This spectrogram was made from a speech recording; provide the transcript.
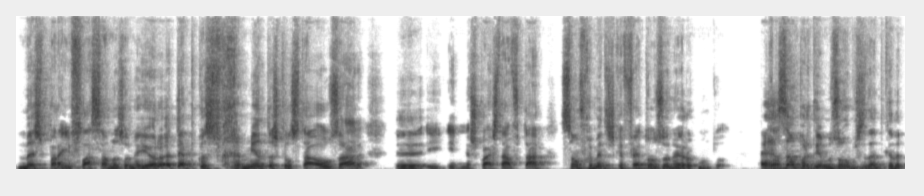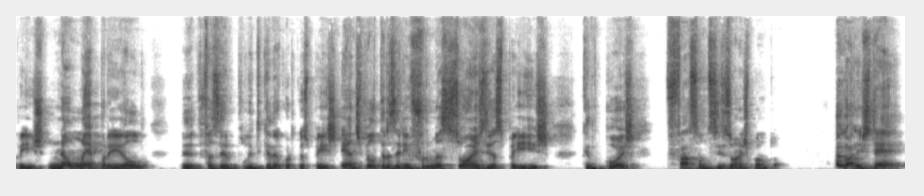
mas para a inflação na zona euro, até porque as ferramentas que ele está a usar eh, e, e, nas quais está a votar são ferramentas que afetam a zona euro como um todo. A razão para termos um representante de cada país não é para ele fazer política de acordo com esse país, antes ele trazer informações desse país que depois façam decisões para todo. Agora, isto é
